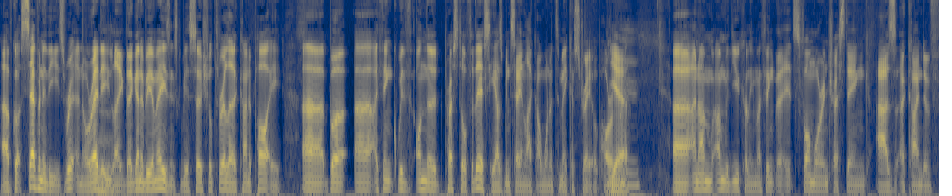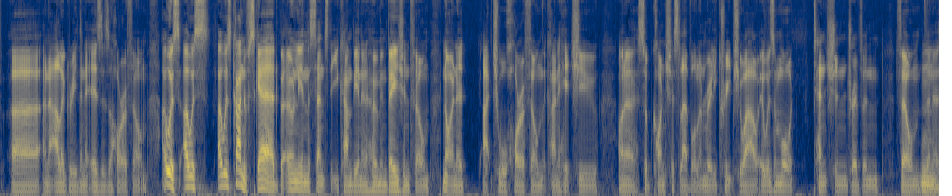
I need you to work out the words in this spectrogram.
I've got seven of these written already. Like, they're going to be amazing. It's going to be a social thriller kind of party. Uh, but uh, I think with on the press tour for this, he has been saying like, I wanted to make a straight up horror. Yeah. film. Uh, and I'm I'm with you, Kaleem. I think that it's far more interesting as a kind of uh, an allegory than it is as a horror film. I was I was I was kind of scared, but only in the sense that you can be in a home invasion film, not in an actual horror film that kind of hits you on a subconscious level and really creeps you out. It was a more tension driven film than a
